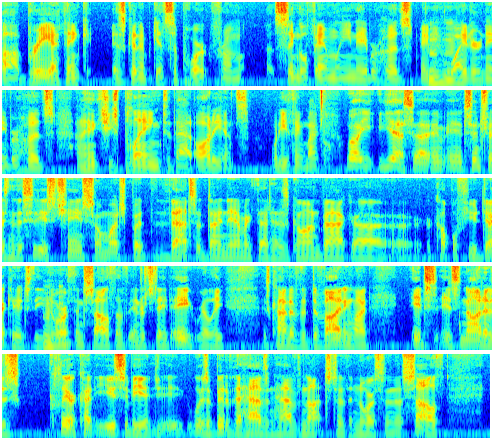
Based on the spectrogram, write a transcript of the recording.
Uh, Bry, I think, is going to get support from single family neighborhoods, maybe Mhm. whiter neighborhoods, and I think she's playing to that audience. What do you think, Michael? Well, yes, uh, it's interesting. The city has changed so much, but that's a dynamic that has gone back uh, a couple few decades. The Mhm. north and south of Interstate 8 really is kind of the dividing line. It's it's not as clear cut. It used to be. It, it was a bit of the haves and have-nots to the north and the south.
